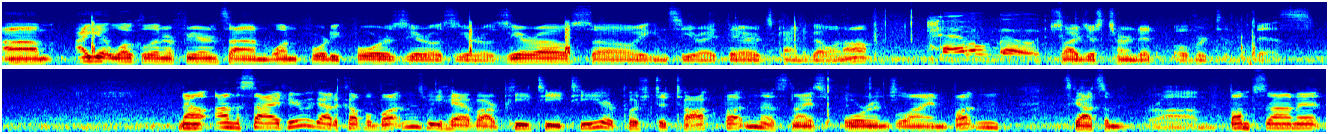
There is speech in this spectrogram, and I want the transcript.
Um, I get local interference on 144.000, so you can see right there it's kind of going off. Channel mode. So I just turned it over to this. Now on the side here we got a couple buttons. We have our PTT or push to talk button. That's a nice orange line button. It's got some um, bumps on it,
